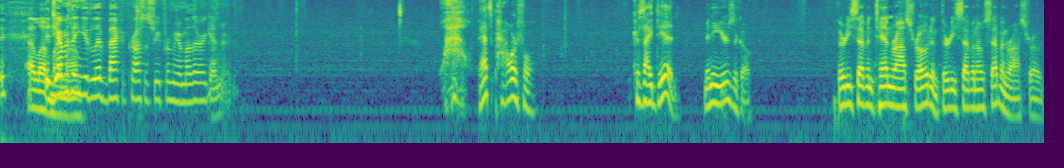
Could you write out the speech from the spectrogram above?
I love. Did you ever mom. think you'd live back across the street from your mother again? Or? Wow, that's powerful. Because I did many years ago. 3710 Ross Road and 3707 Ross Road.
